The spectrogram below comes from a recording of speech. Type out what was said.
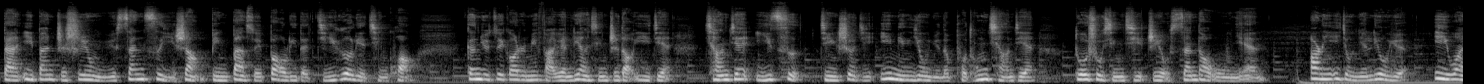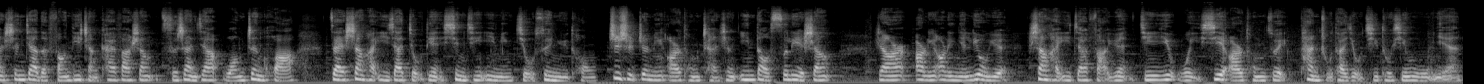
但一般只适用于三次以上并伴随暴力的极恶劣情况。根据最高人民法院量刑指导意见，强奸一次仅涉及一名幼女的普通强奸，多数刑期只有三到五年。二零一九年六月，亿万身价的房地产开发商、慈善家王振华在上海一家酒店性侵一名九岁女童，致使这名儿童产生阴道撕裂伤。然而，二零二零年六月，上海一家法院仅以猥亵儿童罪判处他有期徒刑五年。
